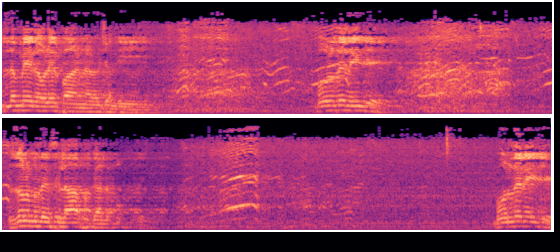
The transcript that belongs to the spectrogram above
لمے روڑے پان چنگی بولتے نہیں جی ظلم دے خلاف گل بولتے نہیں جی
